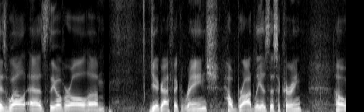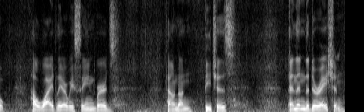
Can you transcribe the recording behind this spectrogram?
as well as the overall um, geographic range. How broadly is this occurring? How, how widely are we seeing birds found on beaches? And then the duration.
